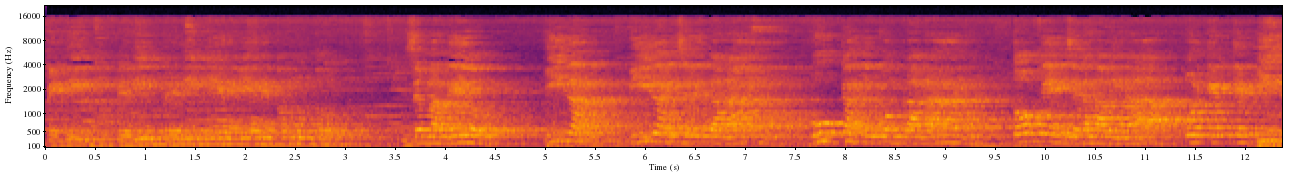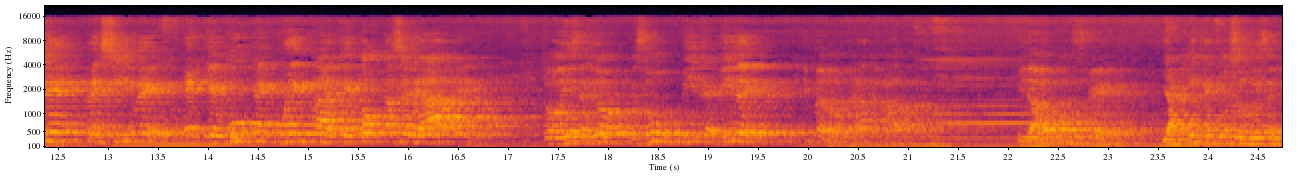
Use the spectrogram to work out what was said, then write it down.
Pedir, pedir, pedir, viene, viene, todo el mundo. Dice Mateo, pidan, pidan y se les darán, buscan y encontrarán, toquen y se les abrirá, porque el que pide, recibe, el que busca, encuentra, el que toca, se le abre. Lo dice Dios, Jesús, pide, pide. Sí, pero espérate, nada. Pidamos con fe. Y aquí que uno dice,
